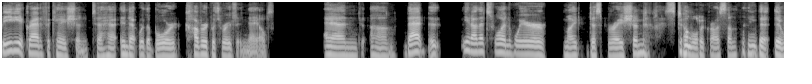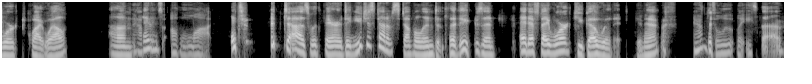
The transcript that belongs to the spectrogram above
immediate gratification to ha end up with a board covered with roofing nails. And, um, that, uh, you know, that's one where my desperation stumbled across something that that worked quite well. Um, and happens a lot. it it does with parenting. You just kind of stumble into things and and if they work, you go with it, you know? Absolutely. So,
